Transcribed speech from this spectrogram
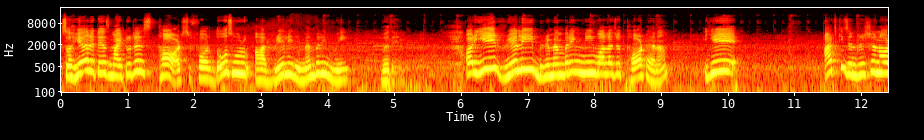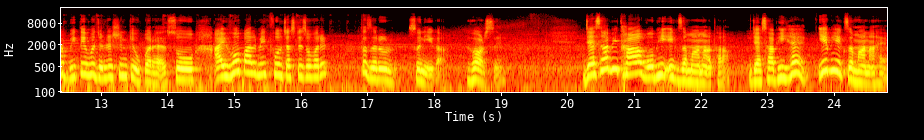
So, here it is my today's thoughts for those who are really remembering me within. और ये रियली रिमेंबरिंग मी वाला जो थॉट है ना ये आज की जनरेशन और बीते हुए जनरेशन के ऊपर है। So I hope I make full justice over it तो ज़रूर सुनिएगा गौर से। जैसा भी था वो भी एक ज़माना था। जैसा भी है ये भी एक ज़माना है।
